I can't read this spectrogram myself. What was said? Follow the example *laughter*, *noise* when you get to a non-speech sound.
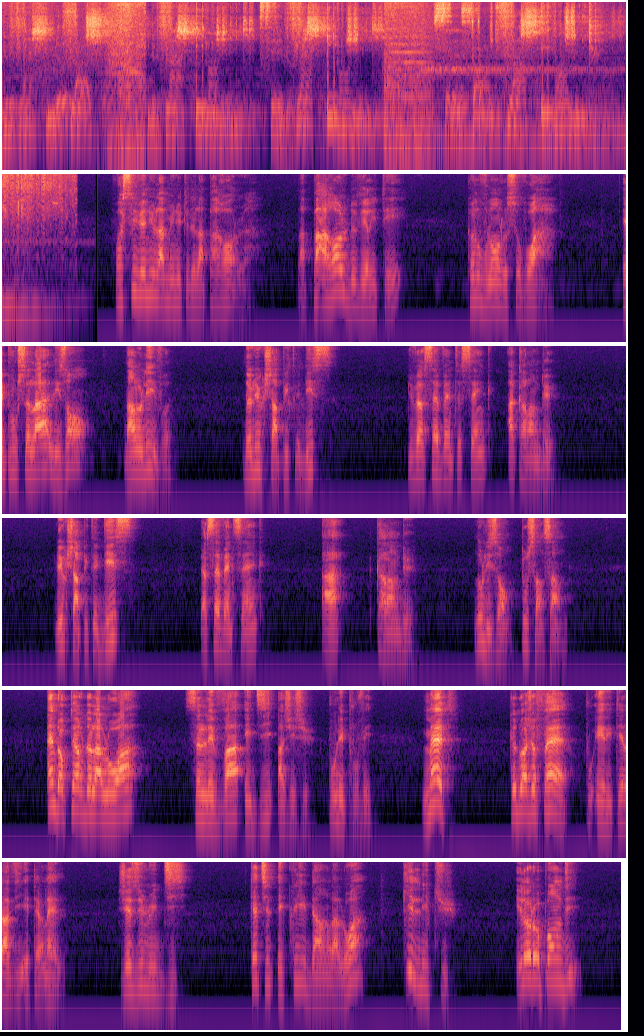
Le flash, le flash, le flash évangélique. C'est le flash évangélique. C'est le temps du flash évangélique. Voici venue la minute de la parole. La parole de vérité que nous voulons recevoir. Et pour cela, lisons dans le livre de Luc chapitre 10, du verset 25 à 42. Luc chapitre 10, verset 25 à 42. Nous lisons tous ensemble. Un docteur de la loi se leva et dit à Jésus, pour l'éprouver, Maître, que dois-je faire pour hériter la vie éternelle? Jésus lui dit, Qu'est-il écrit dans la loi? Qui lis-tu? Il répondit,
